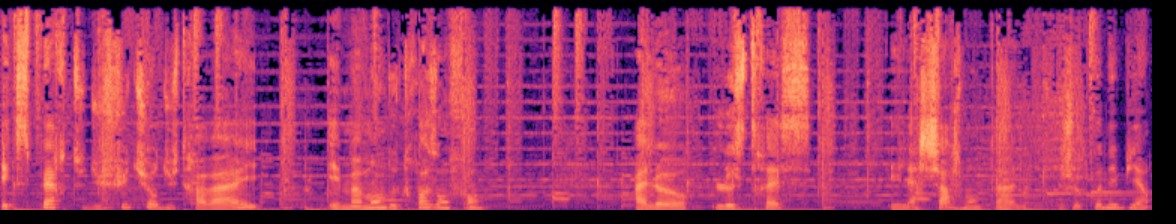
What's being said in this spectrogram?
experte du futur du travail et maman de trois enfants. Alors, le stress et la charge mentale, je connais bien.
